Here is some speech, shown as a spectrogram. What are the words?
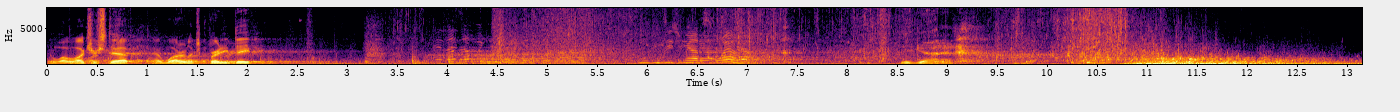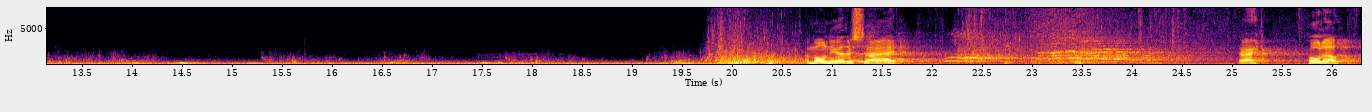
And wa- watch your step. That water looks pretty deep. Hey, that's what we do. You can teach me how to swim. You got it. I'm on the other side. All right, hold on.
